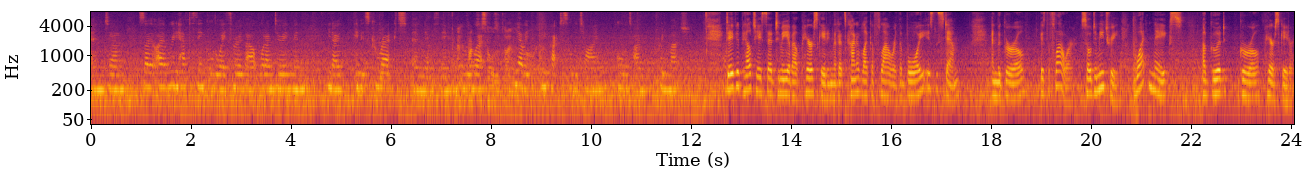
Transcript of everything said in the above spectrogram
and um, so I really have to think all the way through about what I'm doing and you know if it's correct and everything. And, and we practice work, all the time. Yeah, we, we practice all the time, all the time, pretty much. David Pelletier said to me about pair skating that it's kind of like a flower. The boy is the stem, and the girl is the flower. So Dmitry, what makes a good girl pair skater?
